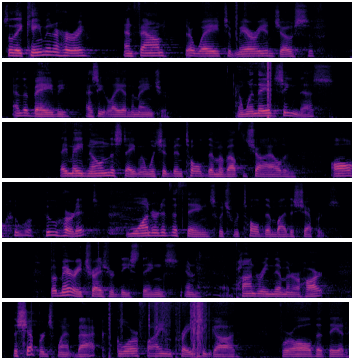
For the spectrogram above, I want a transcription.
So they came in a hurry and found their way to Mary and Joseph and the baby as he lay in the manger. And when they had seen this, they made known the statement which had been told them about the child, and all who, were, who heard it wondered at the things which were told them by the shepherds. But Mary treasured these things and uh, pondering them in her heart. the shepherds went back, glorifying and praising God for all that they had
